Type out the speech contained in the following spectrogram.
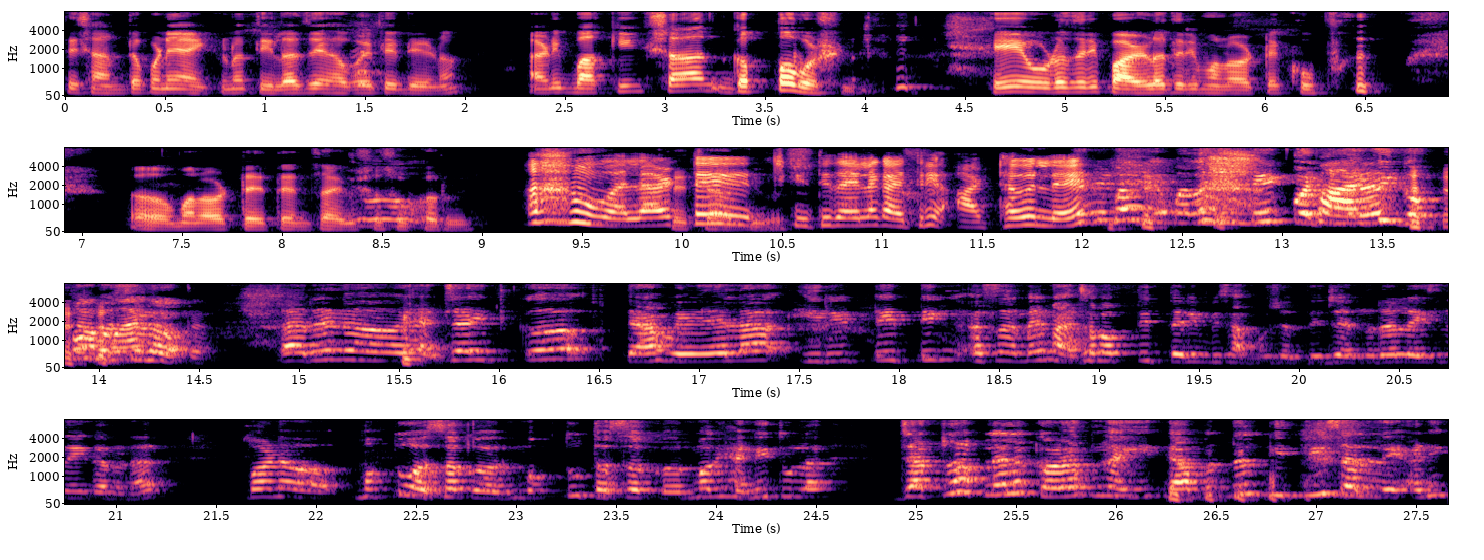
ते शांतपणे ऐकणं तिला जे हवंय ते देणं. आणि बाकी शांत गप्प बसणं हे एवढं जरी पाळलं तरी मला वाटतं खूप मला वाटतं त्यांचं आयुष्य हो. सुखर होईल मला वाटते. किती ताईला काहीतरी आठवलंय. कारण ह्याच्या इतकं त्या वेळेला इरिटेटिंग असं म्हणजे माझ्या बाबतीत तरी मी सांगू शकते जनरलाइज नाही करणार पण मग तू असं कर मग तू तसं कर मग ह्यानी तुला ज्यातलं आपल्याला कळत नाही त्याबद्दल किती सल्ले आणि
